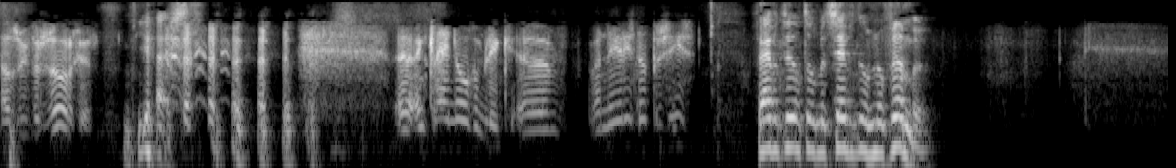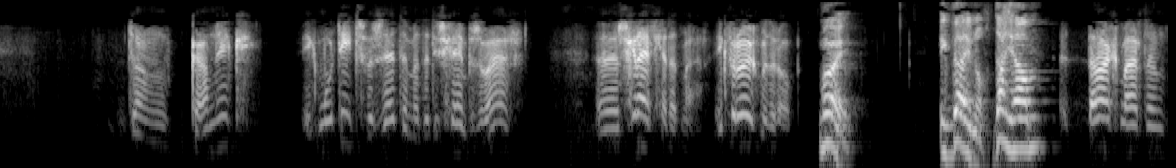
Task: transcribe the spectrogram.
Als uw verzorger. Juist. Eh, een klein ogenblik. Eh, wanneer is dat precies? 25 tot en met 27 november. Dan kan ik. Ik moet iets verzetten, maar dat is geen bezwaar. Eh, schrijf jij dat maar. Ik verheug me erop. Mooi. Ik bel je nog. Dag Jan. Dag, Maarten.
